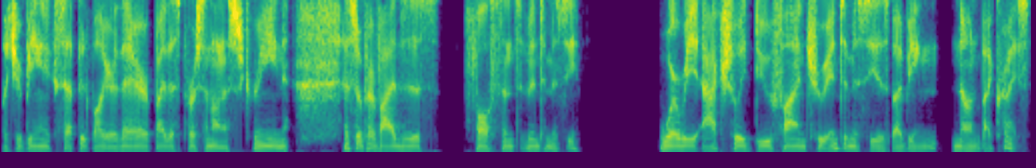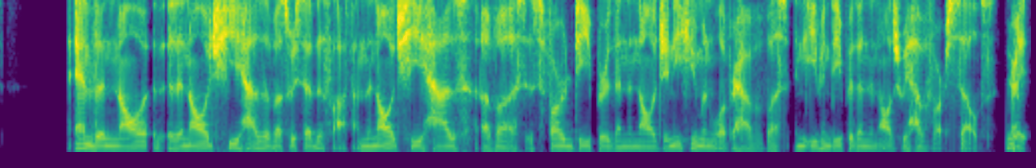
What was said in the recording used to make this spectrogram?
but you're being accepted while you're there by this person on a screen. And so it provides this false sense of intimacy. Where we actually do find true intimacy is by being known by Christ. And the knowledge, the knowledge he has of us, we said this last time, the knowledge he has of us is far deeper than the knowledge any human will ever have of us, and even deeper than the knowledge we have of ourselves, Yeah. right?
